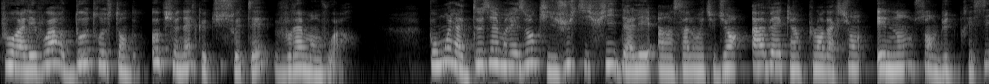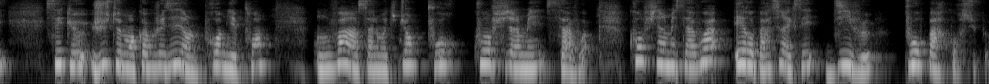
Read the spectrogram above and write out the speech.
pour aller voir d'autres stands optionnels que tu souhaitais vraiment voir. Pour moi, la deuxième raison qui justifie d'aller à un salon étudiant avec un plan d'action et non sans but précis, c'est que justement, comme je disais dans le premier point, on va à un salon étudiant pour confirmer sa voix. Confirmer sa voix et repartir avec ses 10 vœux pour Parcoursup.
